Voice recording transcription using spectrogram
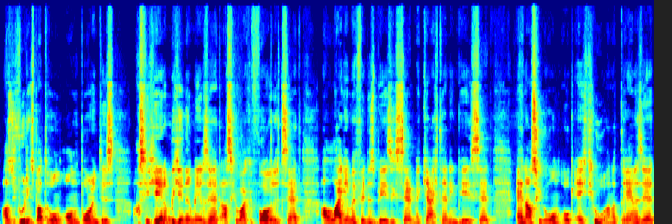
als je voedingspatroon on point is, als je geen beginner meer bent, als je wat gevorderd bent, al langer met fitness bezig bent, met krachttraining bezig bent en als je gewoon ook echt goed aan het trainen bent,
